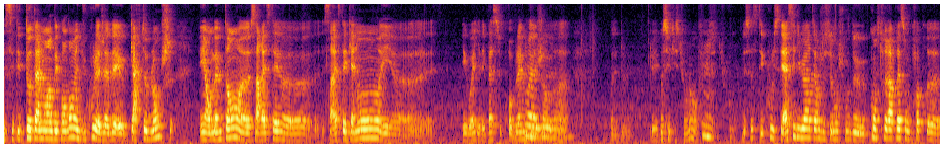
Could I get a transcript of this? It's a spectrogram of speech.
c'était totalement indépendant, et du coup, là, j'avais carte blanche. Et en même temps, euh, ça, restait, euh, ça restait canon, et, euh, et ouais, il n'y avait pas ce problème Ouais, de genre. ouais, de, il n'y avait pas ces questions-là en fait, Mm. du coup. Et ça, c'était cool. C'était assez libérateur, justement, je trouve, de construire après son propre,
